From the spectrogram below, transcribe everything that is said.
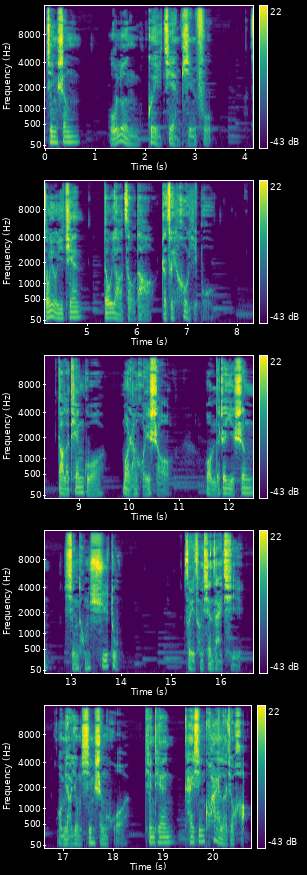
今生，无论贵贱贫富。总有一天，都要走到这最后一步。到了天国，蓦然回首，我们的这一生形同虚度。所以从现在起，我们要用心生活，天天开心快乐就好。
